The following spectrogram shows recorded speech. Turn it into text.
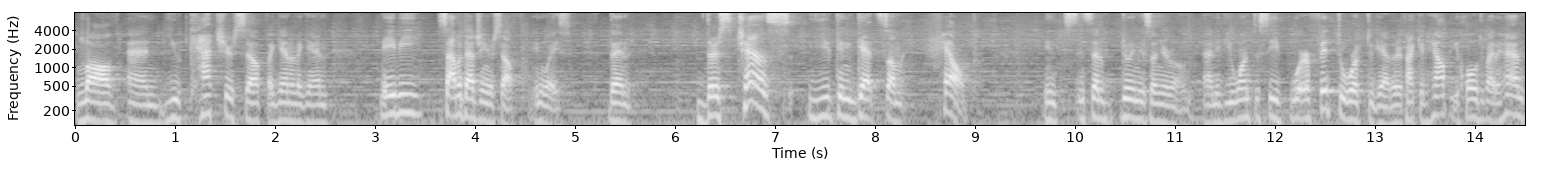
love and you catch yourself again and again, maybe sabotaging yourself in ways, then there's chance you can get some help instead of doing this on your own. And if you want to see if we're fit to work together, if I can help you, hold you by the hand,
